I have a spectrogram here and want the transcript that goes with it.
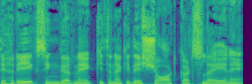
ਤੇ ਹਰੇਕ ਸਿੰਗਰ ਨੇ ਕਿਤੇ ਨਾ ਕਿਤੇ ਸ਼ਾਰਟਕਟਸ ਲਏ ਨੇ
